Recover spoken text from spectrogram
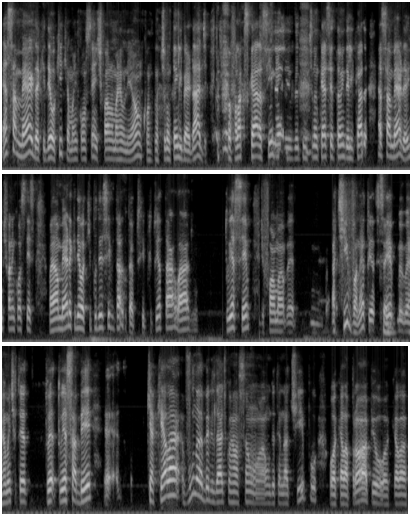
Essa merda que deu aqui, que é uma inconsciente, fala numa reunião, quando a gente não tem liberdade, para falar com os caras assim, né? A gente não quer ser tão indelicado, essa merda, a gente fala inconsistência, mas a merda que deu aqui poderia ser evitada com o TypeScript, porque tu ia estar tá lá tu ia ser de forma é, ativa, né? Tu ia ser, realmente tu ia, tu ia, tu ia saber é, que aquela vulnerabilidade com relação a um determinado tipo, ou aquela própria, ou aquela,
